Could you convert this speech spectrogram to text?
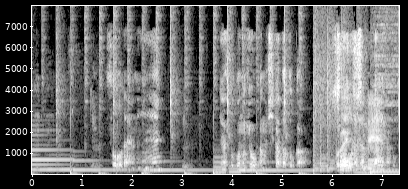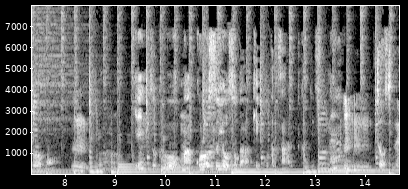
うんうんそうだよね。じゃあそこの評価の仕方とか、そう捉えですね方みたいなところも、うん。うん。連続を、まあ、殺す要素が結構たくさんあるって感じですよね。うんうんうん。そうですね。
